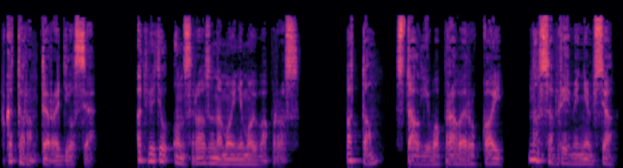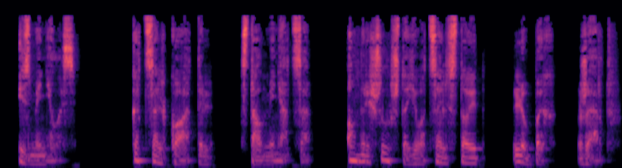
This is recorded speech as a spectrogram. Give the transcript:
в котором ты родился? Ответил он сразу на мой немой вопрос. Потом стал его правой рукой, но со временем все изменилось. Кацалькоатль стал меняться. Он решил, что его цель стоит любых жертв.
